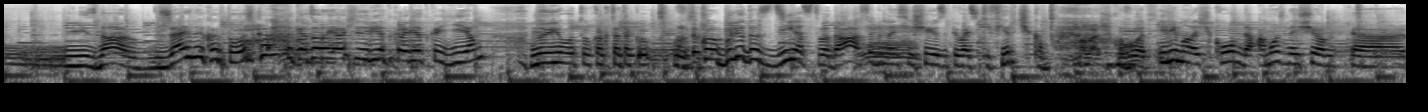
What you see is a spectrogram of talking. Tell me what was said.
не знаю, жареная картошка, которую я очень редко-редко ем. Ну и вот как-то так- такое блюдо с детства, да, особенно если еще ее запивать кефирчиком. Молочком. Вот. Или молочком, да. А можно еще э,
